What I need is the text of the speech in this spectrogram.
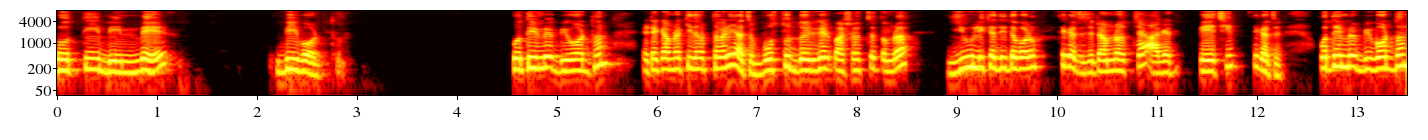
প্রতিবিম্বের বিবর্ধন। প্রতিবিম্বের বিবর্ধন, এটাকে আমরা কি ধরতে পারি? আচ্ছা বস্তুর দৈর্ঘ্যের পাশে হচ্ছে তোমরা ইউ লিখে দিতে পারো। ঠিক আছে, যেটা আমরা হচ্ছে আগে পেয়েছি। ঠিক আছে প্রতিবিম্বের বিবর্ধন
